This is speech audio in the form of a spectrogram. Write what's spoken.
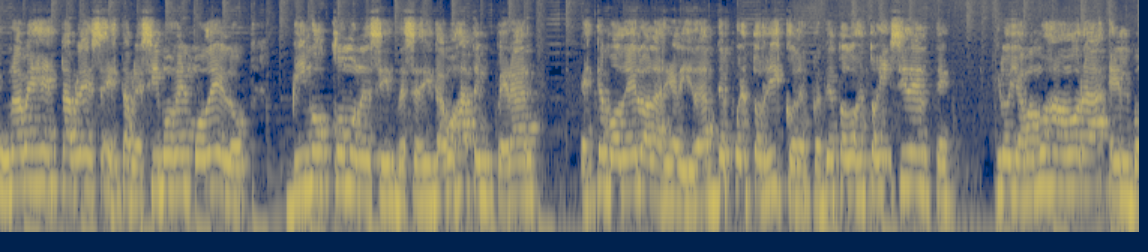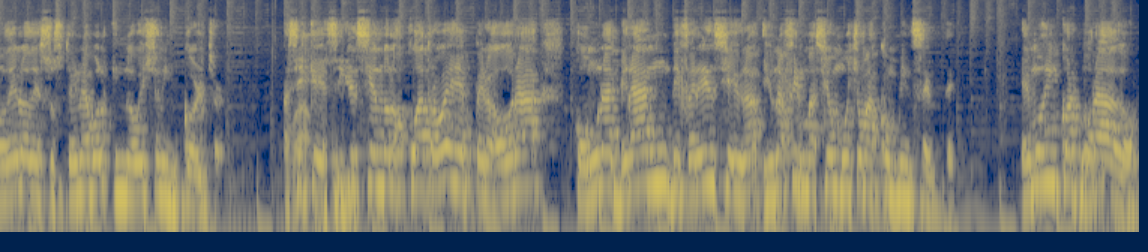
una vez establecimos el modelo, vimos cómo necesitamos atemperar este modelo a la realidad de Puerto Rico después de todos estos incidentes y lo llamamos ahora el modelo de Sustainable Innovation in Culture. Así que siguen siendo los cuatro ejes, pero ahora con una gran diferencia y una, y una afirmación mucho más convincente. Hemos incorporado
